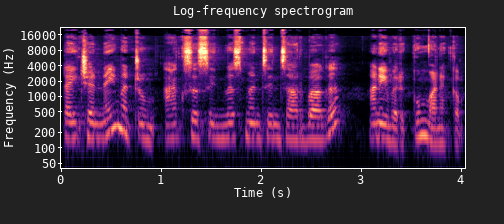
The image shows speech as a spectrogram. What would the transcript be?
டை சென்னை மற்றும் ஆக்சஸ் இன்வெஸ்ட்மெண்ட்ஸின் சார்பாக அனைவருக்கும் வணக்கம்.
